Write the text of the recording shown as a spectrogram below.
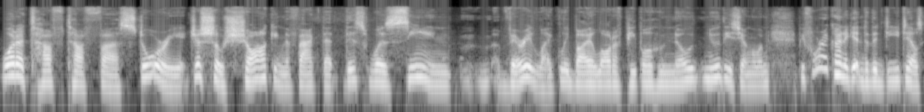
What a tough, tough uh, story. Just so shocking the fact that this was seen very likely by a lot of people who know, knew these young women. Before I kind of get into the details,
